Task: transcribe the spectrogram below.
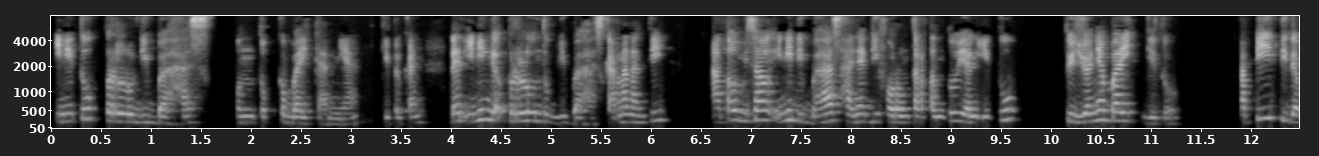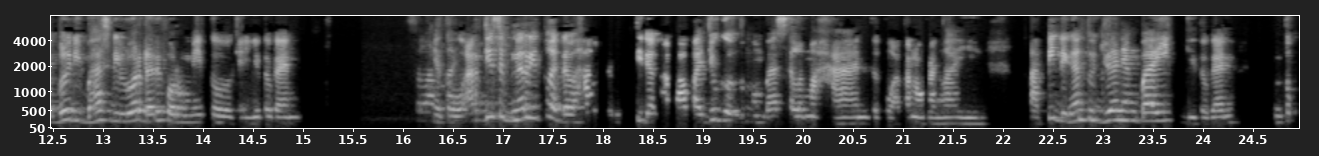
ini tuh perlu dibahas untuk kebaikannya gitu kan. Dan ini nggak perlu untuk dibahas karena nanti atau misal ini dibahas hanya di forum tertentu yang itu tujuannya baik gitu. Tapi tidak boleh dibahas di luar dari forum itu kayak gitu kan. Selama gitu. artinya sebenarnya itu adalah hal tidak apa-apa juga untuk membahas kelemahan kekuatan orang lain tapi dengan tujuan yang baik gitu kan. Untuk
